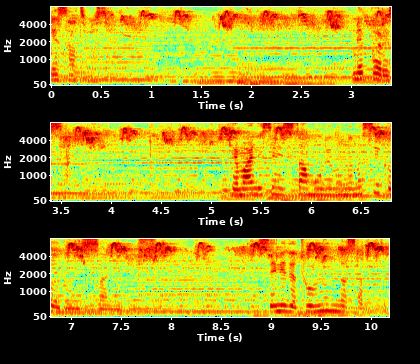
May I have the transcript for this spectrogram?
Ne satması? Ne parası? Kemal'le seni İstanbul yolunda nasıl yakaladığımızı zannediyorsun? Seni de torununu da sattı.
